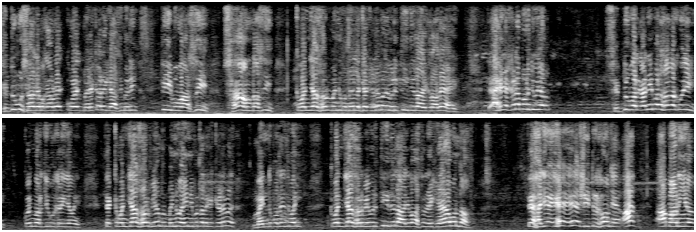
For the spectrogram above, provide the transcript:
ਸਿੱਧੂ ਮੂਸੇਵਾਲੇ ਦੇ ਮੁਕਾਬਲੇ ਕੋਲੇ ਮੇਰੇ ਘਰੇ ਗਿਆ ਸੀ ਮੇਰੀ, ਧੀ ਬਿਮਾਰ ਸੀ, ਸਾਹ ਹੁੰਦਾ ਸੀ 5100 ਰੁਪਏ ਮੈਨੂੰ ਪਤਾ ਨਹੀਂ ਲੱਗਿਆ ਕਿਹੜੇ ਵੇਲੇ ਮੇਰੀ ਧੀ ਦੀ ਇਲਾਜ ਕਰਾ ਲਿਆ ਇਹ। ਤੇ ਇਹ ਜਿਹਾ ਕਿਹੜਾ ਬਣ ਜੂ ਯਾਰ? ਸਿੱਧੂ ਵਰਗਾ ਨਹੀਂ ਬਣ ਸਕਦਾ ਕੋਈ। ਕੋਈ ਮਰਜ਼ੀ ਕੋਈ ਕਹੀ ਜਾਵੇ। ਤੇ 5100 ਰੁਪਏ ਮੈਨੂੰ ਐ ਨਹੀਂ ਪਤਾ ਲੱਗਿਆ ਕਿਹੜੇ ਵੇਲੇ। ਮੈਨੂੰ ਤਾਂ ਪਤਾ ਨਹੀਂ ਸੀ ਬਾਈ। 5100 ਰੁਪਏ ਮੇਰੀ ਧੀ ਦੇ ਇਲਾਜ ਵਾਸਤੇ ਦੇ ਕੇ ਆਇਆ ਉਹ ਬੰਦਾ। ਤੇ ਹਜੇ ਇਹ ਇਹ ਲੀਡਰ ਖਾਉਂਦੇ ਆ। ਆ ਆ ਬਾਣੀਆਂ।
